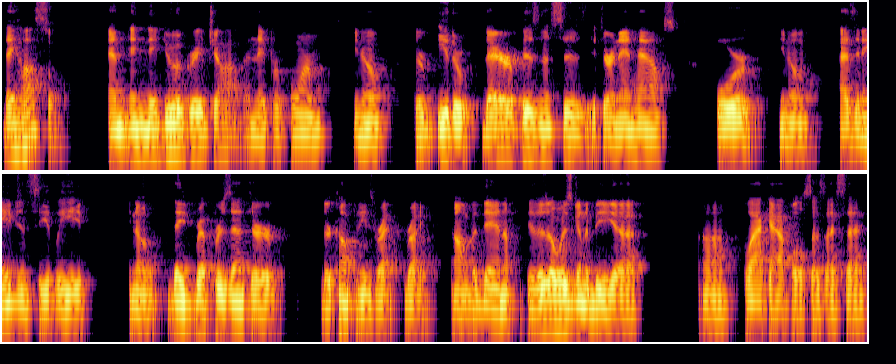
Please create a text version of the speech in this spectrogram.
they hustle and and they do a great job and they perform you know they're either their businesses if they're an in-house or you know as an agency lead you know they represent their their companies right right. Um, but then uh, there's always going to be uh, uh, black apples as i say.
